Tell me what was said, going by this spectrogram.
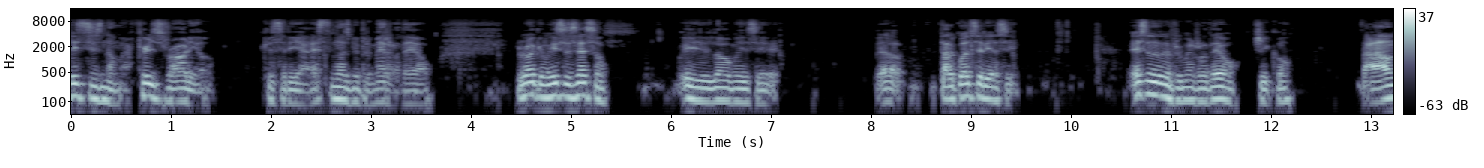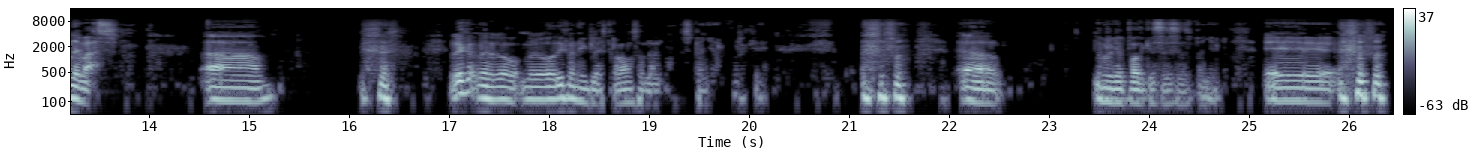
This is not my first rodeo. Que sería, este no es mi primer rodeo. Lo primero que me dice es eso. Y luego me dice, "Ah, tal cual sería así. Este no es mi primer rodeo, chico. ¿A dónde vas? Dijo- me, lo, me lo dijo en inglés, pero vamos a hablarlo en español, porque, ah, porque el podcast es en español. Eh,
